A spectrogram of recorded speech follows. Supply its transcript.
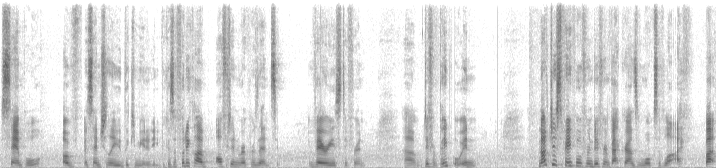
sample of essentially the community because a footy club often represents various different um, different people in not just people from different backgrounds and walks of life, but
